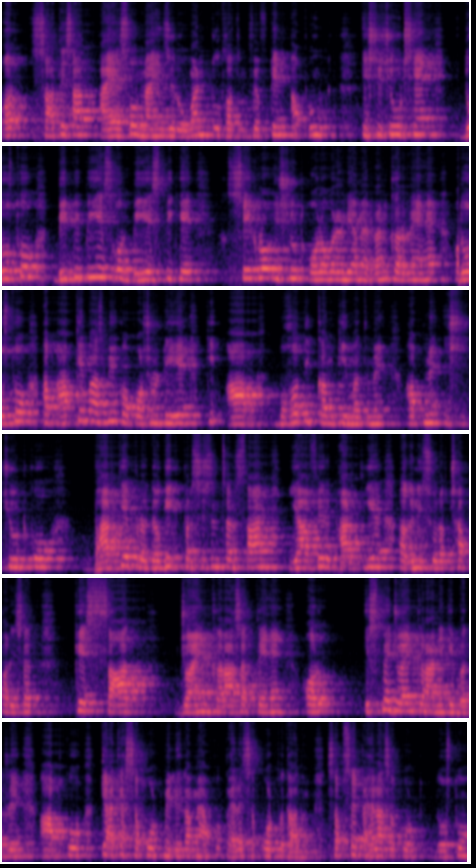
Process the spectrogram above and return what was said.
और साथ ही साथ आईएसओ 901 2015 अप्रूव्ड इंस्टीट्यूट्स हैं। दोस्तों बीपीपीएस और बीएसपी के सैकड़ों इंस्टीट्यूट ऑल ओवर इंडिया में रन कर रहे हैं। और दोस्तों, अब आपके पास भी एक अपॉर्चुनिटी है कि आप बहुत ही कम कीमत में अपने इंस्टीट्यूट को भारतीय प्रौद्योगिक प्रशिक्षण संस्थान या फिर भारतीय अग्नि सुरक्षा परिषद के साथ ज्वाइन करा सकते हैं और इसमें ज्वाइन कराने के बदले आपको क्या क्या सपोर्ट मिलेगा मैं आपको पहले सपोर्ट बता दूँ। सबसे पहला सपोर्ट दोस्तों,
